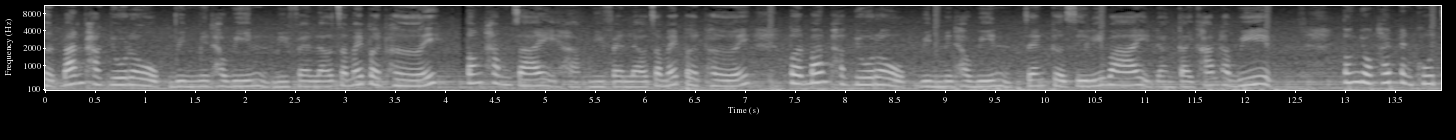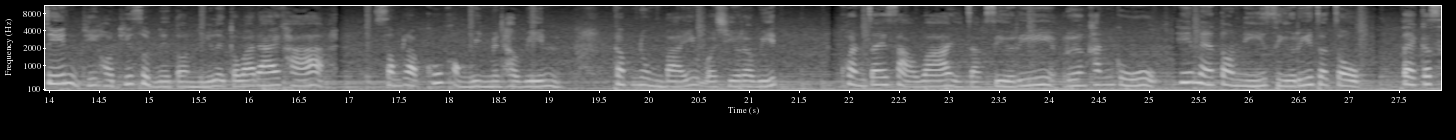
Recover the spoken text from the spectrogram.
ปิดบ้านพักยุโรป วินเมทาวิน มีแฟนแล้วจะไม่เปิดเผย ต้องทำใจ หากมีแฟนแล้วจะไม่เปิดเผย เปิดบ้านพักยุโรป วินเมทาวิน แจ้งเกิดซีรีส์วายดังไกลข้ามทวีป ต้องยกให้เป็นคู่จิ้นที่ฮอตที่สุดในตอนนี้เลยก็ว่าได้ค่ะสำหรับคู่ของวินเมทาวิน กับหนุ่มไบร์วชิรวิทย์ขวัญใจสาววายจากซีรีส์เรื่องขั้นกู ที่แม้ตอนนี้ซีรีส์จะจบ แต่กระแส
